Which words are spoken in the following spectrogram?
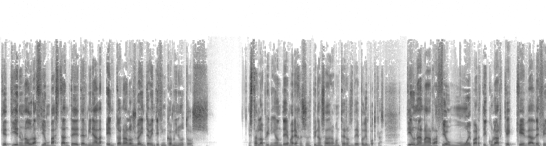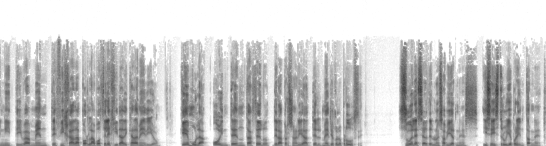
Que tiene una duración bastante determinada, en torno a los 20-25 minutos. Esta es la opinión de María Jesús Espinosa de los Monteros de Podium Podcast. Tiene una narración muy particular que queda definitivamente fijada por la voz elegida de cada medio que emula o intenta hacerlo de la personalidad del medio que lo produce. Suele ser de lunes a viernes y se distribuye por Internet.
